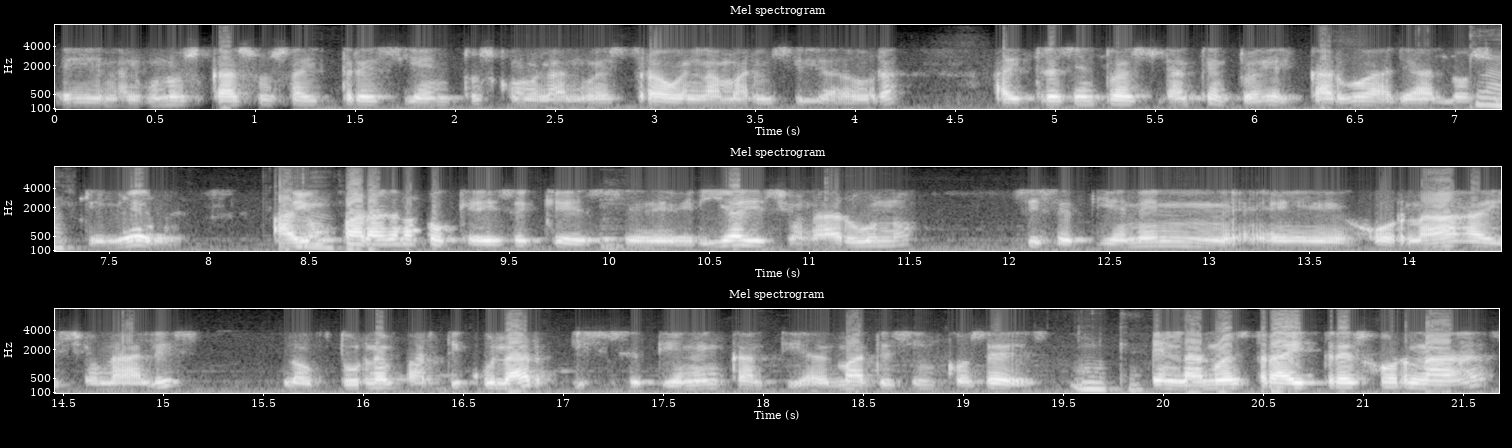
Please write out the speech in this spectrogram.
en algunos casos hay 300 como la nuestra o en la María Auxiliadora, hay 300 estudiantes, entonces el cargo de allá los claro. Hay un parágrafo que dice que se debería adicionar uno si se tienen eh, jornadas adicionales, nocturna en particular, y si se tienen cantidad más de cinco sedes. En la nuestra hay tres jornadas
